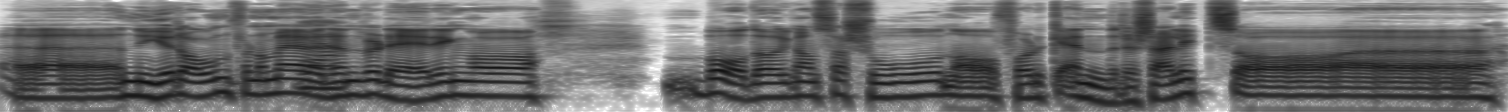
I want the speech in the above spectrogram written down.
eh, nye rollen, for nå må jeg Ja. gjøre en vurdering, og både organisasjon og folk endrer seg litt, så eh,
